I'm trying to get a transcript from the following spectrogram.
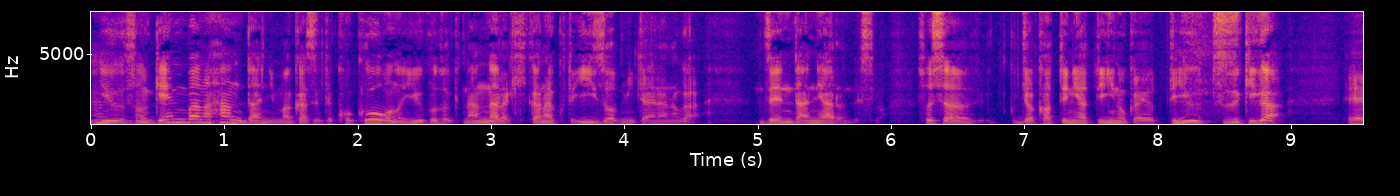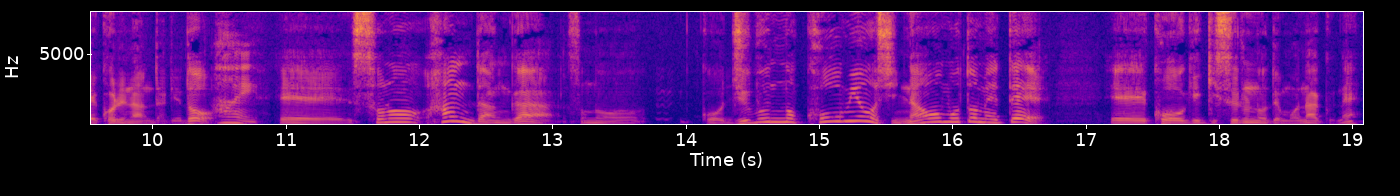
いう、うん、その現場の判断に任せて国王の言うことなんなら聞かなくていいぞみたいなのが前段にあるんですよ。そしたらじゃあ勝手にやっていいのかよっていう続きが、うんえー、これなんだけど、はい、えー、その判断がそのこう自分の巧妙心名を求めて、えー、攻撃するのでもなくね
